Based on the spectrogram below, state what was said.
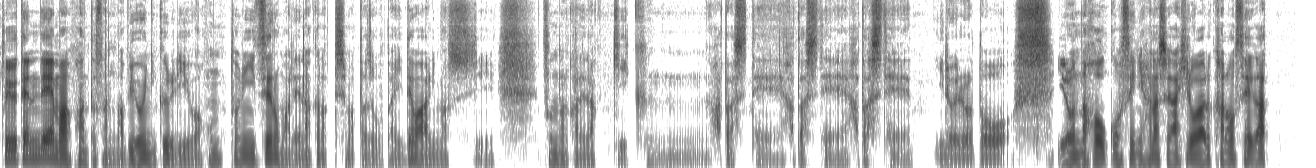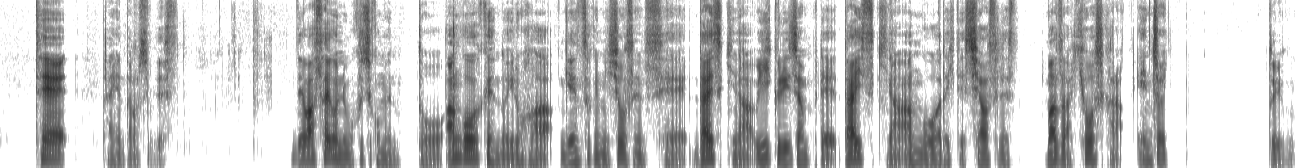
という点で、まあ、ファンタさんが病院に来る理由は本当にゼロまでなくなってしまった状態ではありますし、そんな中でラッキーくん、果たして、果たして、果たして、いろいろと、いろんな方向性に話が広がる可能性があって、大変楽しみです。では最後に目次コメント暗号学園のいろは原作西尾先生大好きなウィークリージャンプで大好きな暗号ができて幸せですまずは表紙からエンジョイという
